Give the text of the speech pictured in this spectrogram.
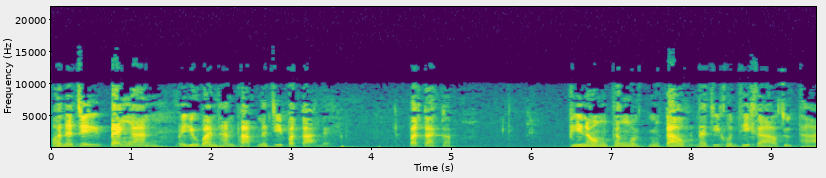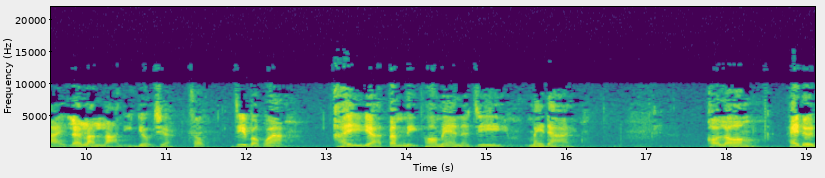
พอนะจี้แต่งงานไปอยู่บ้านท่านพับนะจี้ประกาศเลย ประกาศกับพี่น้องทั้งหมดเก้านะจี้คนที่เก้าสุดท้าย และหลานๆอีกเยอะเชียวครับจี้บอกว่าใครอย่าตำหนิพ่อแม่นะจี้ไม่ได้ ขอร้องให้เดิน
